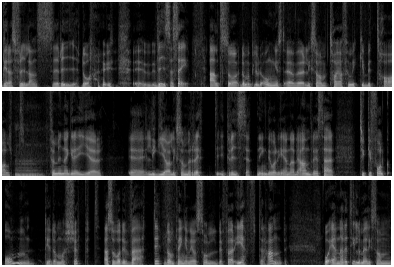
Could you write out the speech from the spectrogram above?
deras frilanseri då eh, visar sig. Alltså, de upplevde ångest över, liksom, tar jag för mycket betalt för mina grejer? Eh, ligger jag liksom rätt i prissättning? Det var det ena. Det andra är så här, tycker folk om det de har köpt? Alltså var det värt det, de pengarna jag sålde för i efterhand? Och en hade till och med liksom,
